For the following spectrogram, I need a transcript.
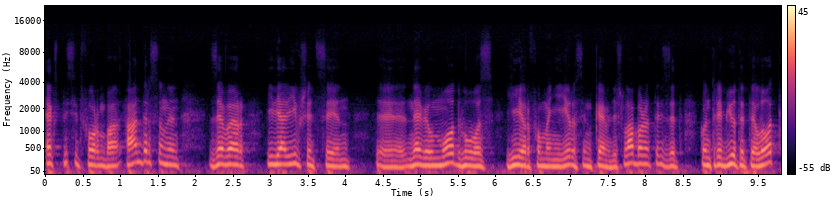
explicit form by Anderson, and there were Ilya Lifshitz and uh, Nevill Mott, who was here for many years in Cavendish laboratories, that contributed a lot.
